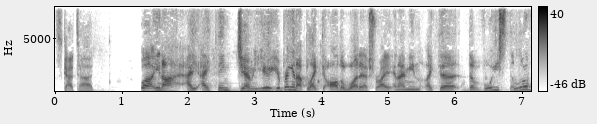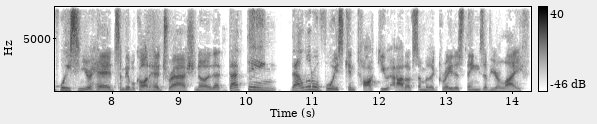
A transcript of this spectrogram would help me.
Scott Todd. Well, you know, I, I think Jim, you, are bringing up like all the what ifs, right? And I mean, like the the voice, the little voice in your head. Some people call it head trash. You know that that thing, that little voice can talk you out of some of the greatest things of your life,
